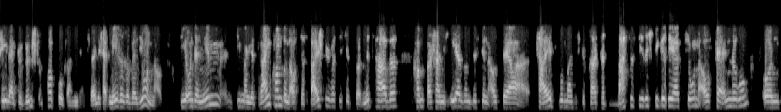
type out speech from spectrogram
Fehler gewünscht und vorprogrammiert, weil ich halt mehrere Versionen aus. Die Unternehmen, die man jetzt reinkommt und auch das Beispiel, was ich jetzt dort mit habe, kommt wahrscheinlich eher so ein bisschen aus der Zeit, wo man sich gefragt hat, was ist die richtige Reaktion auf Veränderung? Und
